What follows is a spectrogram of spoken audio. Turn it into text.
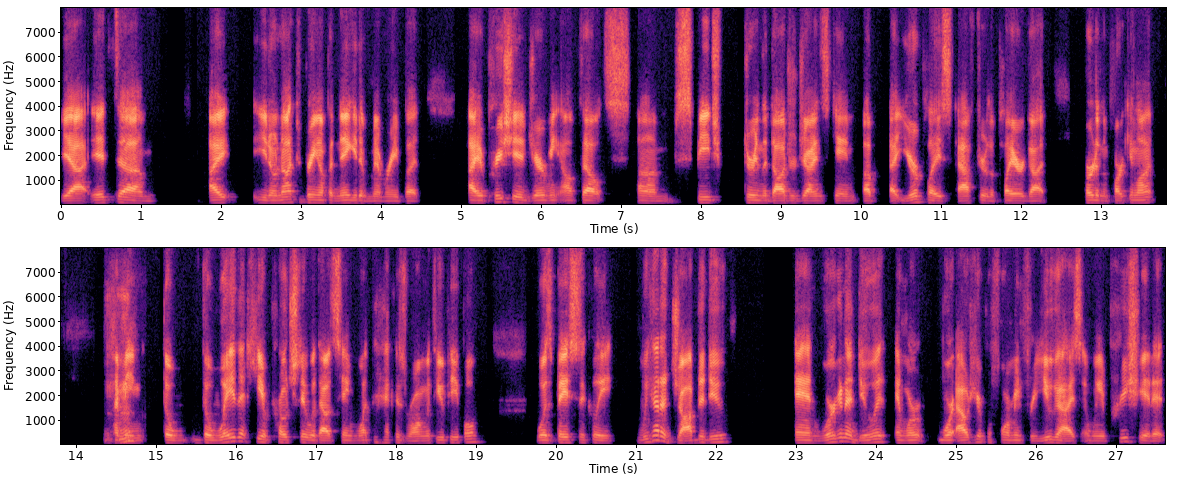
Yeah. It, um, I, you know, not to bring up a negative memory, but I appreciated Jeremy Affeldt's um, speech during the Dodger Giants game up at your place after the player got hurt in the parking lot. Mm-hmm. I mean, the the way that he approached it without saying what the heck is wrong with you people? was basically we got a job to do and we're going to do it and we're we're out here performing for you guys and we appreciate it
